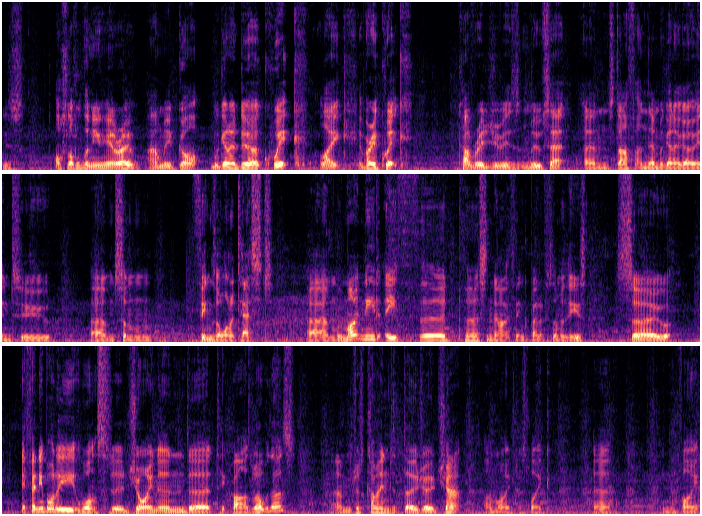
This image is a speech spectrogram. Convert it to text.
is Ocelotl, the new hero, and we've got we're going to do a quick, like a very quick coverage of his moveset and stuff, and then we're going to go into um, some things I want to test. Um, we might need a third person now. I think about it for some of these. So if anybody wants to join and uh, take part as well with us, um, just come into Dojo chat. I might just like uh, invite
